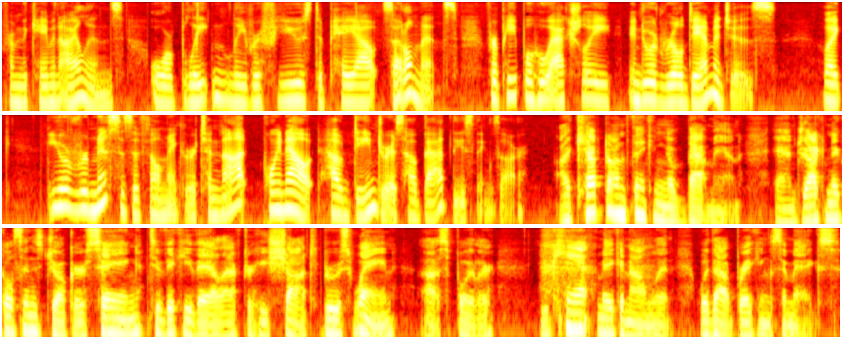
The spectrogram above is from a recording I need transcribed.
from the Cayman Islands or blatantly refused to pay out settlements for people who actually endured real damages. Like, you're remiss as a filmmaker to not point out how dangerous, how bad these things are. I kept on thinking of Batman and Jack Nicholson's Joker saying to Vicki Vale after he shot Bruce Wayne, uh, spoiler, you can't make an omelet without breaking some eggs.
